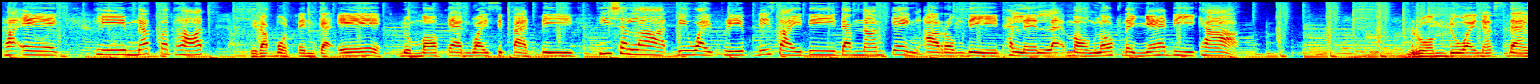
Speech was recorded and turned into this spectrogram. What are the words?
พระเอกพีมนัทพัฒน์ที่รับบทเป็นกะเอ หนุ่มมอแกนวัย 18 ปี ที่ฉลาดมีไหวพริบนิสัยดี ดำน้ำเก่งอารมณ์ดี ทะเลนและมองโลกในแง่ดีค่ะ รวมด้วยนักแสดง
